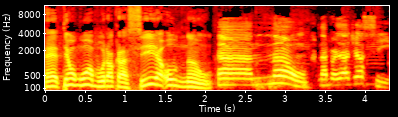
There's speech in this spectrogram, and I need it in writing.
É, tem alguma burocracia ou não? Ah, não. Na verdade é assim.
